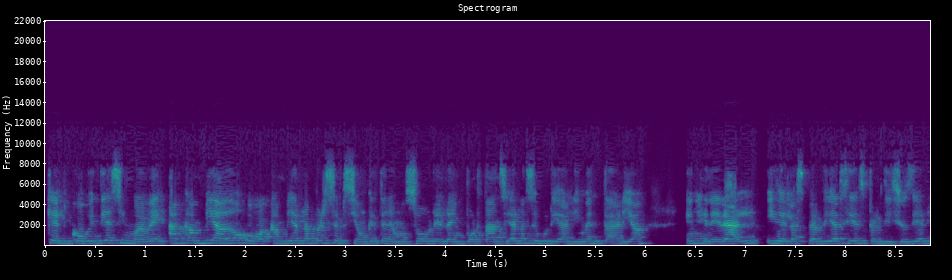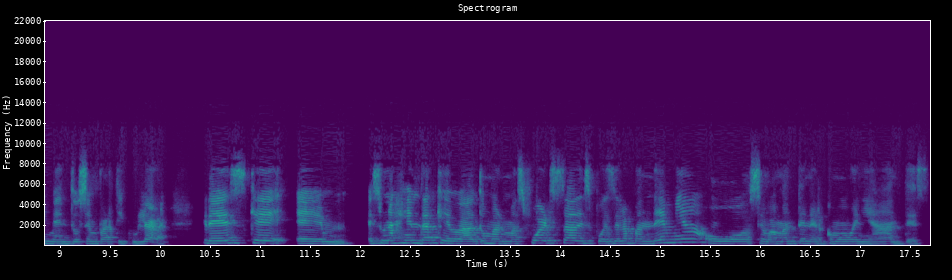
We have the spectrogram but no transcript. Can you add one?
que el COVID-19 ha cambiado o va a cambiar la percepción que tenemos sobre la importancia de la seguridad alimentaria en general y de las pérdidas y desperdicios de alimentos en particular. ¿Crees que em, es una agenda que va a tomar más fuerza después de la pandemia o se va a mantener como venía antes?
